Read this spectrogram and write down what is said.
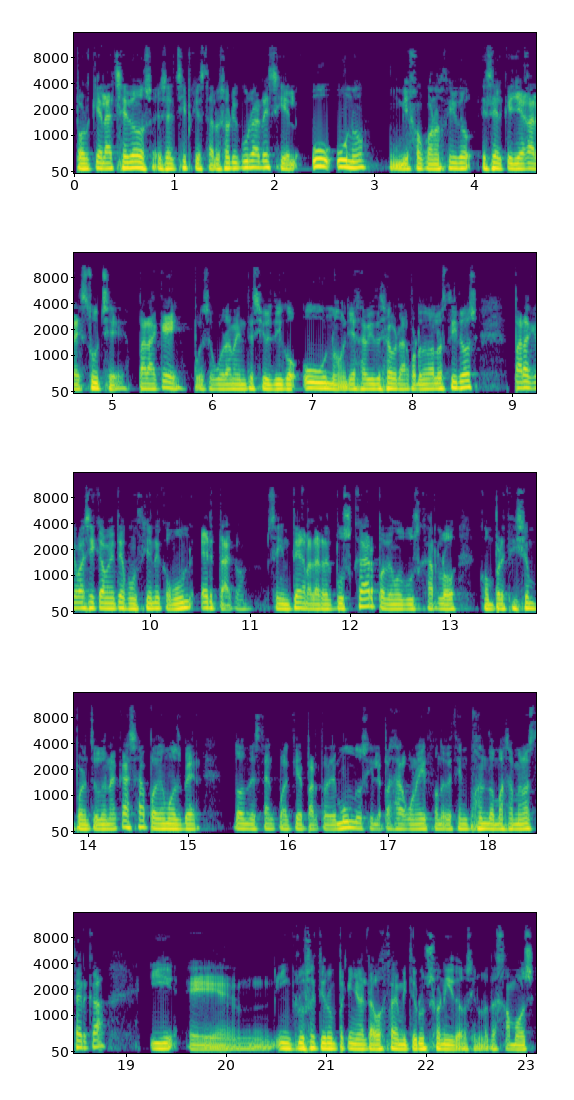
porque el H2 es el chip que está en los auriculares y el U1, un viejo conocido, es el que llega al estuche. ¿Para qué? Pues seguramente si os digo U1 ya sabéis de sobra por dónde van los tiros, para que básicamente funcione como un AirTag. Se integra la red buscar, podemos buscarlo con precisión por dentro de una casa, podemos ver dónde está en cualquier parte del mundo, si le pasa algún iPhone de vez en cuando más o menos cerca, y eh, incluso tiene un pequeño altavoz para emitir un sonido. Si lo dejamos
